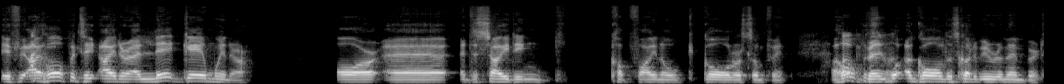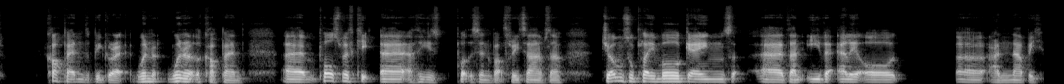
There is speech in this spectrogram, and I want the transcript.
If I, I- hope it's a- either a late game winner or uh, a deciding cup final goal or something. I hope it's brilliant. a goal that's going to be remembered. Kop end would be great. Winner, winner at the Kop end. Um, Paul Smith, uh, I think he's put this in about three times now. Jones will play more games uh, than either Elliott or uh, and Naby.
